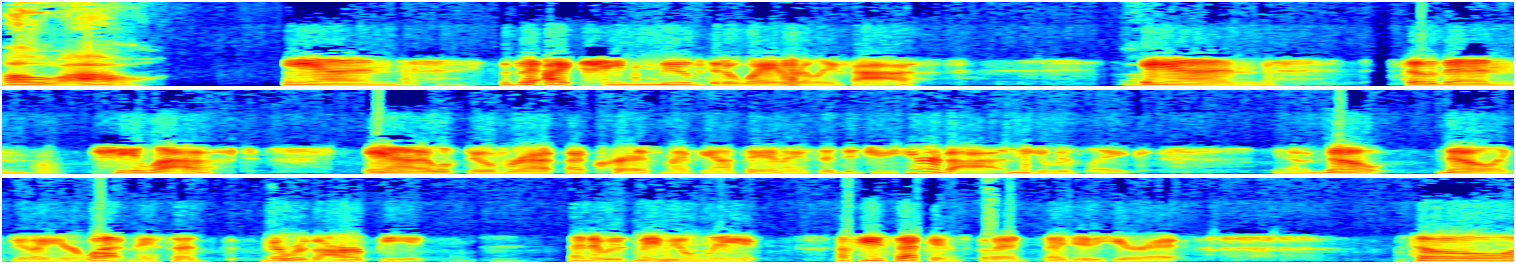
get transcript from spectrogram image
Oh, wow and but I she moved it away really fast. And so then she left and I looked over at, at Chris, my fiance, and I said, Did you hear that? And he was like, you know, no, no, like did I hear what? And I said, There was a heartbeat. And it was maybe only a few seconds, but I did hear it. So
